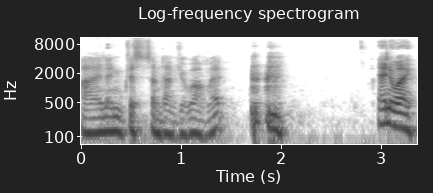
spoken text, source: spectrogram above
uh, and then just sometimes you're wrong, right? anyway,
